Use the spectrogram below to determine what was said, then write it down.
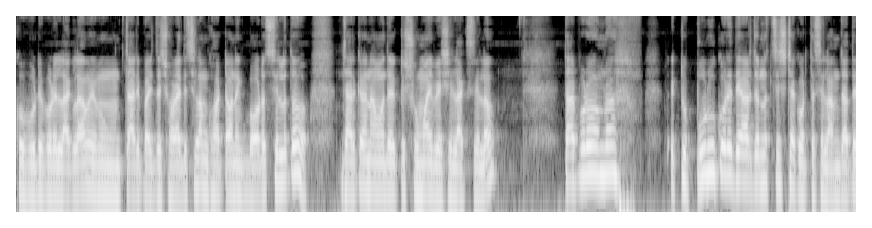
খুব উঠে পড়ে লাগলাম এবং চারিপাশ দিয়ে সরাই দিয়েছিলাম। ঘরটা অনেক বড় ছিল তো, যার কারণে আমাদের একটু সময় বেশি লাগছিল। তারপরেও আমরা একটু পুরু করে দেওয়ার জন্য চেষ্টা করতেছিলাম যাতে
